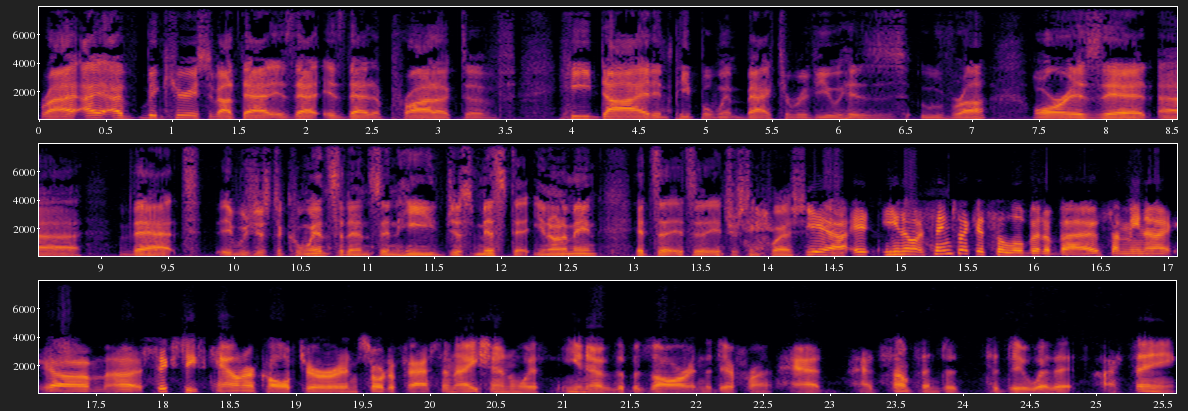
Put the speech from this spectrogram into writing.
Right. I, I've been curious about that. Is that is that a product of he died and people went back to review his oeuvre, or is it uh, that it was just a coincidence and he just missed it? You know what I mean? It's a it's an interesting question. yeah. It you know it seems like it's a little bit of both. I mean, I um, uh, '60s counterculture and sort of fascination with you know the bizarre and the different had had something to to do with it. I think.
